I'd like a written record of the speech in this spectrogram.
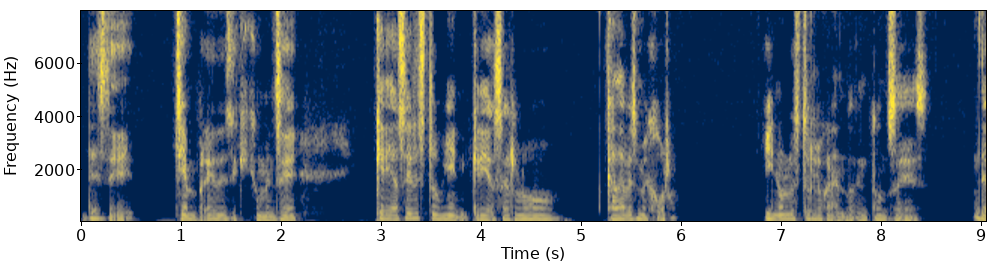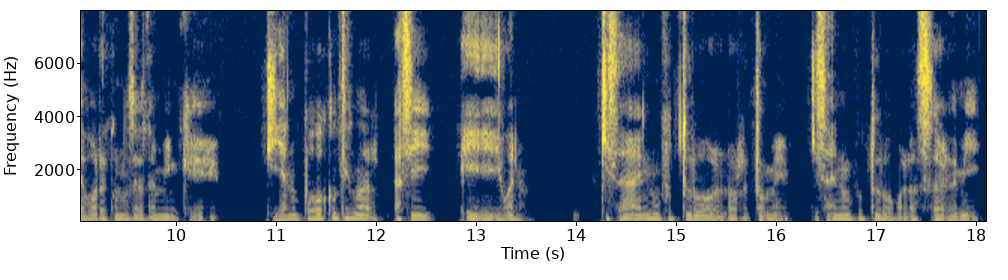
desde siempre, desde que comencé, quería hacer esto bien, quería hacerlo cada vez mejor. Y no lo estoy logrando, entonces debo reconocer también que, que ya no puedo continuar así. Y bueno, quizá en un futuro lo retome, quizá en un futuro vuelva a saber de mí.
